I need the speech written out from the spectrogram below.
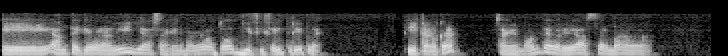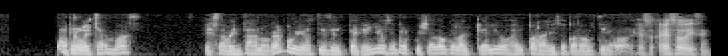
Eh, ante Quebradilla, San Germán anotó 16 triples. Y creo que San Germán debería hacer más, aprovechar más esa ventaja local, porque yo desde pequeño siempre he escuchado que el Arquelio es el paraíso para los tiradores. Eso, eso dicen.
